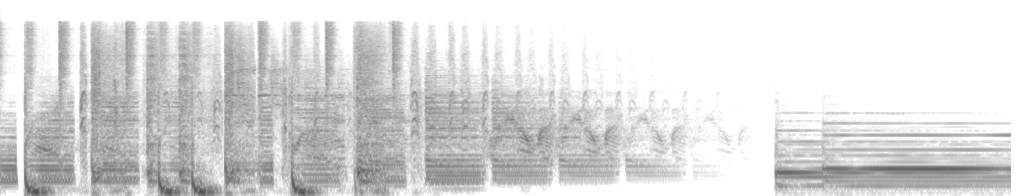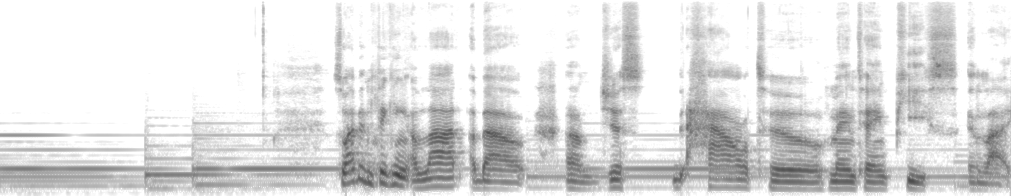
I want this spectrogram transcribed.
So I've been thinking a lot about um, just how to maintain peace in life.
